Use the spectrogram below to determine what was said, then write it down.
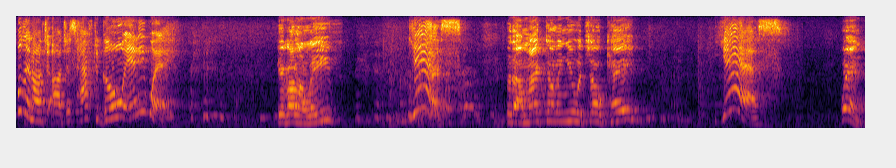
Well, then I'll, I'll just have to go anyway. You're gonna leave? Yes. Without my telling you it's okay? Yes. When?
